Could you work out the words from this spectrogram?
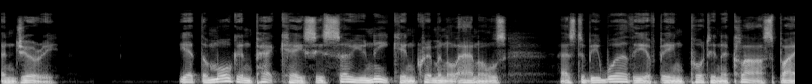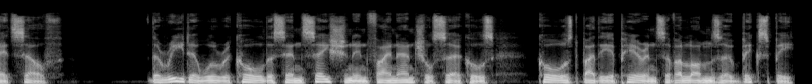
and jury. Yet the Morgan Peck case is so unique in criminal annals as to be worthy of being put in a class by itself. The reader will recall the sensation in financial circles caused by the appearance of Alonzo Bixby,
